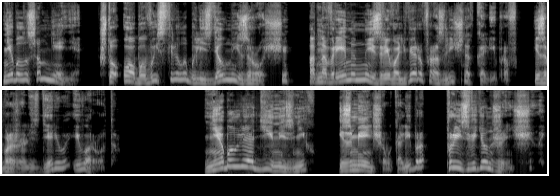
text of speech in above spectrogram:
Не было сомнения, что оба выстрела были сделаны из рощи, одновременно из револьверов различных калибров, изображались дерево и ворота. Не был ли один из них, из меньшего калибра, произведен женщиной?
